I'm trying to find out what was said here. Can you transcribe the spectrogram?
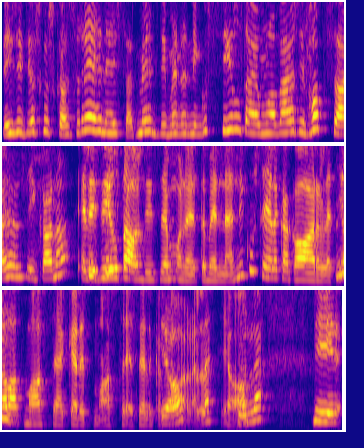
Niin sit joskus kanssa reeneissä, että meidän piti mennä niinku siltaan ja mulla väänsi vatsaa ihan sikana. Eli silta on siis semmoinen, että mennään niinku selkäkaarelle, että jalat maassa ja kädet maassa ja selkäkaarelle. Joo, Joo. kyllä. Niin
